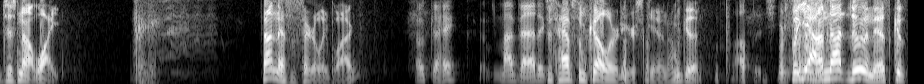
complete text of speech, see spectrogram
just not white. not necessarily black. Okay, my bad. Just have some color to your skin. I'm good. Apologies. But yeah, I'm not doing this because,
